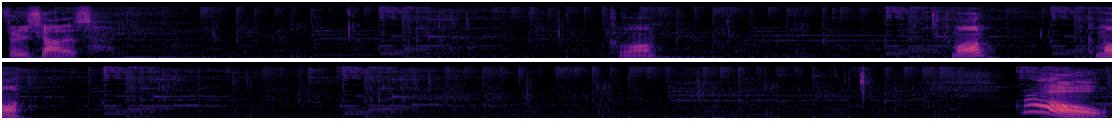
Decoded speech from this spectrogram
Three scatters. Come on. Come on. Come on. Bro!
